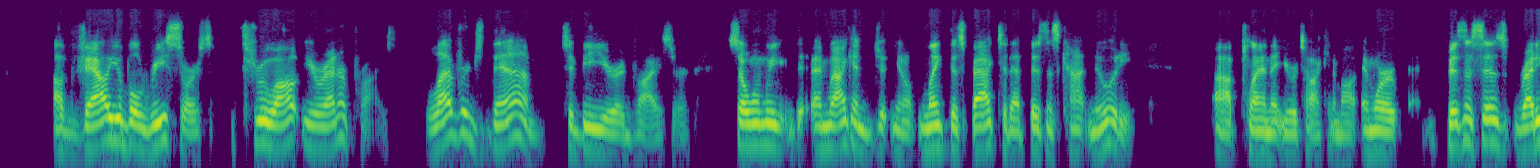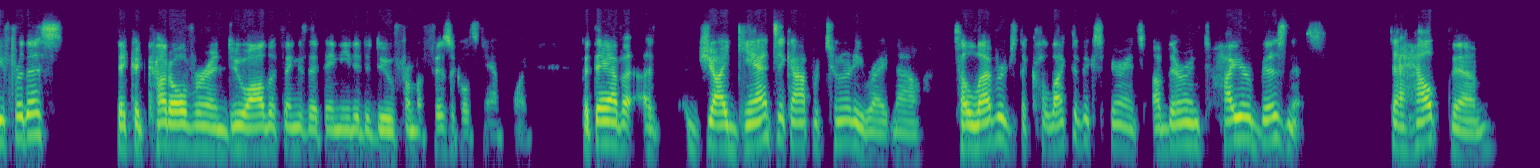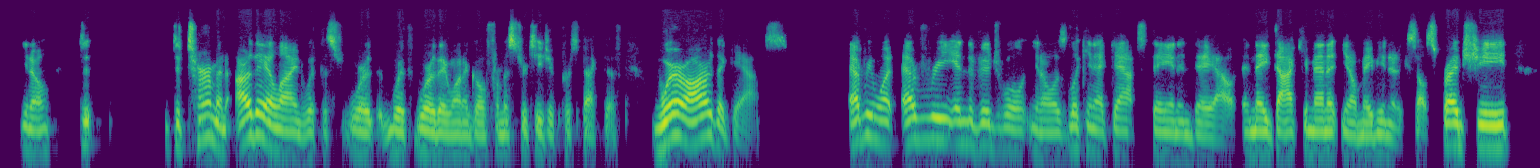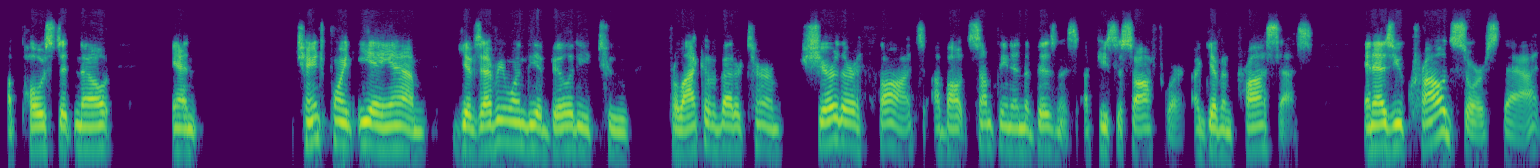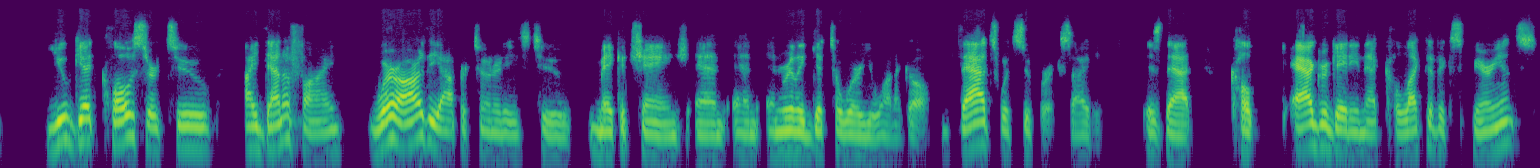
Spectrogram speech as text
a valuable resource throughout your enterprise leverage them to be your advisor so when we and i can you know link this back to that business continuity uh, plan that you were talking about and were businesses ready for this they could cut over and do all the things that they needed to do from a physical standpoint. But they have a, a gigantic opportunity right now to leverage the collective experience of their entire business to help them you know determine are they aligned with this where, with where they want to go from a strategic perspective? Where are the gaps? Everyone every individual you know is looking at gaps day in and day out and they document it you know maybe in an excel spreadsheet a post-it note and changepoint eam gives everyone the ability to for lack of a better term share their thoughts about something in the business a piece of software a given process. And as you crowdsource that you get closer to identifying where are the opportunities to make a change and and and really get to where you want to go. That's what's super exciting is that aggregating that collective experience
